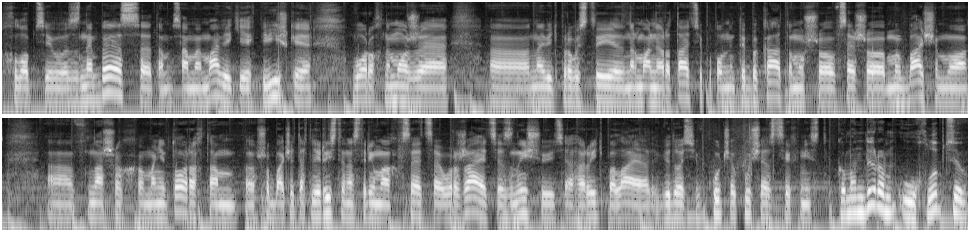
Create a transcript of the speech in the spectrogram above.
хлопців з небес, там саме мавіки, FPV-шки. Ворог не може навіть провести нормальну ротацію, поповнити БК, тому що все, що ми бачимо е, в наших моніторах, там е, що бачать артилерісти на стрімах, все це уражається, знищується, горить, палає. Відосів куча, куча з цих міст. Командиром у хлопців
